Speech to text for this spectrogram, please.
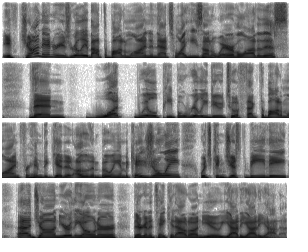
if John Henry is really about the bottom line and that's why he's unaware of a lot of this, then what will people really do to affect the bottom line for him to get it other than booing him occasionally, which can just be the ah, John, you're the owner, they're gonna take it out on you, yada yada yada.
